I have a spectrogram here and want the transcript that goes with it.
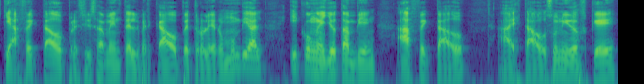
que ha afectado precisamente el mercado petrolero mundial y con ello también ha afectado a Estados Unidos que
